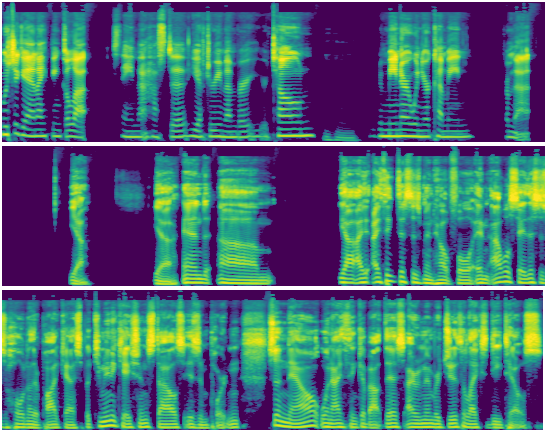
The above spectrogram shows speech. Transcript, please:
Which again, I think a lot of saying that has to, you have to remember your tone, Mhm. your demeanor when you're coming from that. Yeah. Yeah. And um yeah, I, I think this has been helpful. And I will say this is a whole nother podcast, but communication styles is important. So now when I think about this, I remember Judith likes details.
